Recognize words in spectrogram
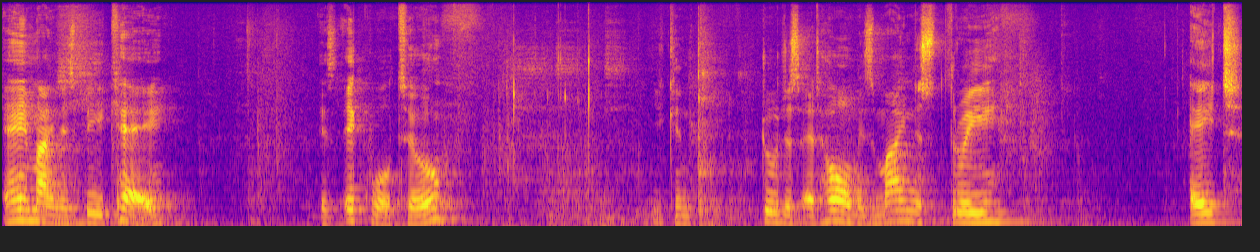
A minus bk is equal to, you can do this at home, is minus 3, 8,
